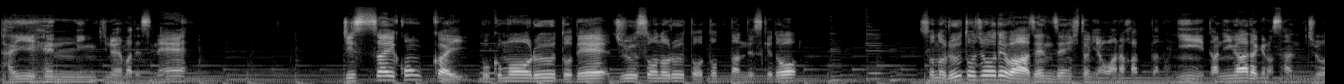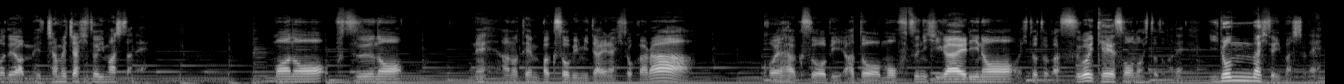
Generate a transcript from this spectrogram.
大変人気の山ですね。実際今回僕もルートで重曹のルートを取ったんですけど、そのルート上では全然人に会わなかったのに、谷川岳の山頂ではめちゃめちゃ人いましたね。もうあの、普通の、ね、あの、天白装備みたいな人から、小屋装備、あともう普通に日帰りの人とか、すごい軽装の人とかね、いろんな人いましたね。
